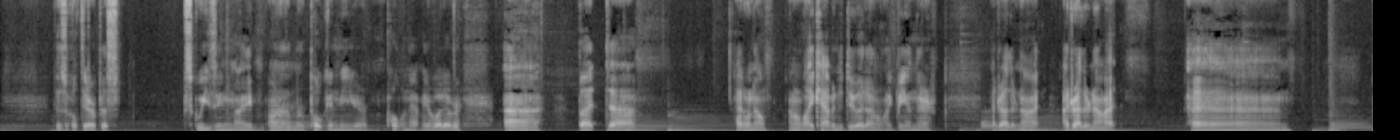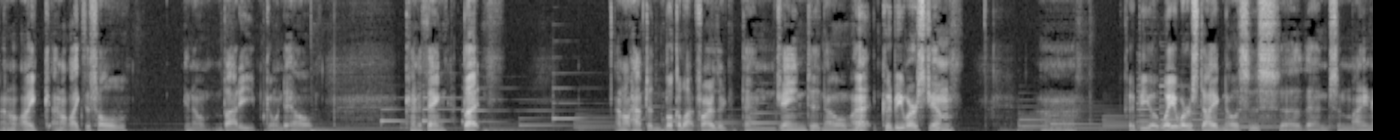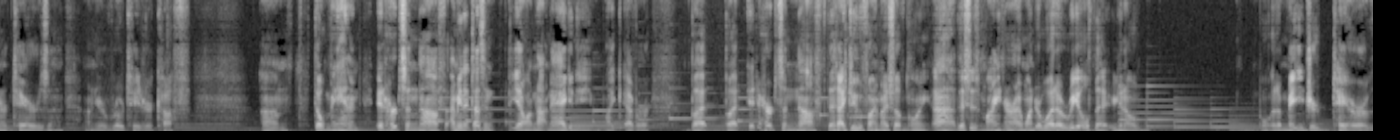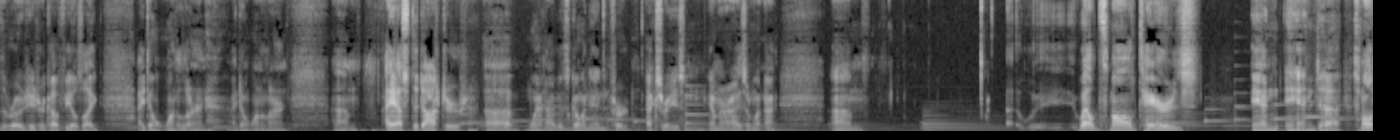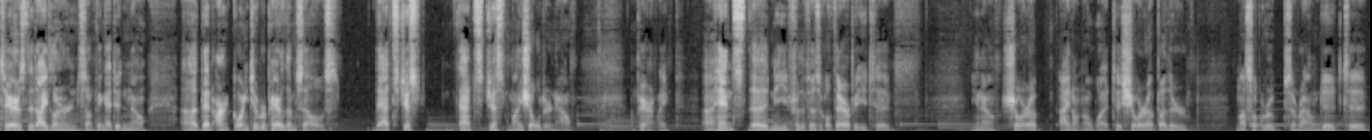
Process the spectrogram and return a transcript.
physical therapist squeezing my arm or poking me or pulling at me or whatever. Uh, but uh, I don't know. I don't like having to do it. I don't like being there. I'd rather not. I'd rather not. Uh, I don't like. I don't like this whole, you know, body going to hell kind of thing. But I don't have to look a lot farther than Jane to know. Huh, could be worse, Jim. Uh, could be a way worse diagnosis uh, than some minor tears on your rotator cuff. Um, though, man, it hurts enough. I mean, it doesn't, you know, I'm not in agony like ever, but but it hurts enough that I do find myself going, ah, this is minor. I wonder what a real thing, you know, what a major tear of the rotator cuff feels like. I don't want to learn. I don't want to learn. Um, I asked the doctor uh, when I was going in for X-rays and MRIs and whatnot. Um, well, small tears and and uh, small tears that I learned something I didn't know uh, that aren't going to repair themselves. That's just that's just my shoulder now, apparently. Uh, hence the need for the physical therapy to, you know, shore up. I don't know what to shore up other muscle groups around it. To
